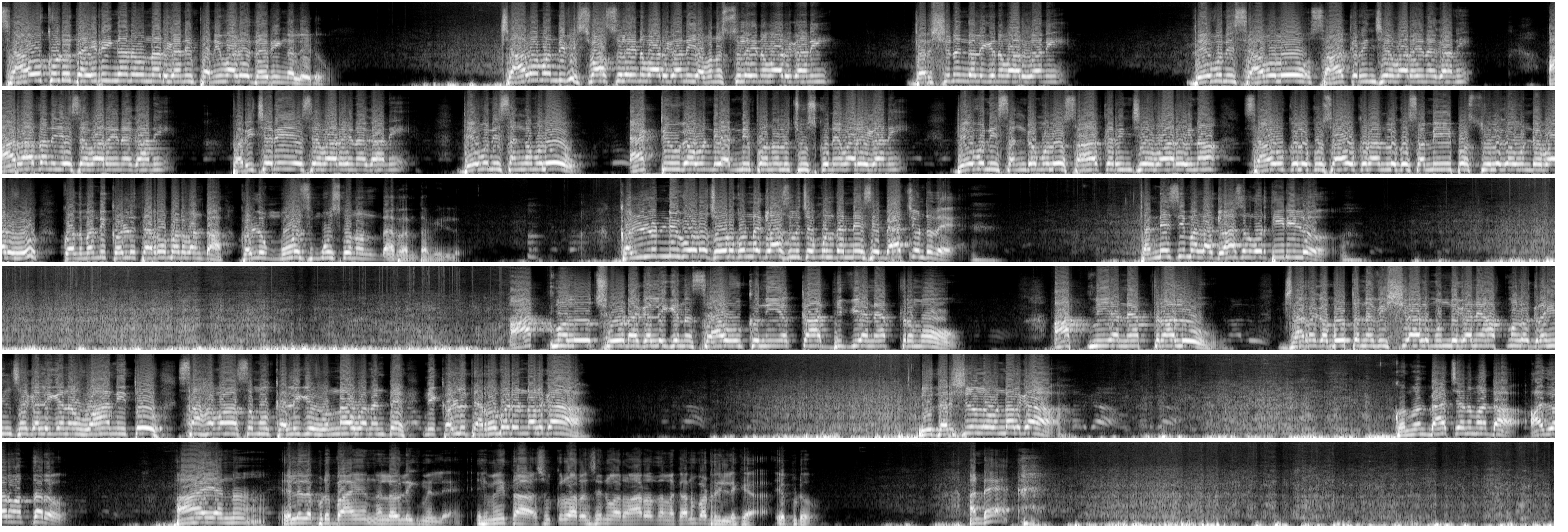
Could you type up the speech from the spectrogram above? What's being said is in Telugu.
సేవకుడు ధైర్యంగానే ఉన్నాడు కానీ పనివాడే ధైర్యంగా లేడు. చాలా మంది విశ్వాసులైన వారు కానీ యవనస్తులైన వారు కానీ దర్శనం కలిగిన వారు కానీ దేవుని సేవలో సహకరించేవారైనా కానీ ఆరాధన చేసేవారైనా కానీ పరిచర్య చేసేవారైనా కానీ దేవుని సంఘములో యాక్టివ్గా ఉండి అన్ని పనులు చూసుకునేవారే కానీ దేవుని సంఘములో సహకరించేవారైనా సావుకులకు సావుకురాన్లకు సమీపస్తులుగా ఉండేవారు. కొంతమంది కళ్ళు తెరవబడవంట కళ్ళు మోసి మూసుకొని ఉంటారంట వీళ్ళు. కళ్ళుండి కూడా చూడకుండా గ్లాసులు చెమ్ములు తన్నేసే బ్యాచ్ ఉంటుంది. తన్నేసి మళ్ళీ ఆ గ్లాసులు కూడా తీరిళ్ళు ఆత్మలో చూడగలిగిన సేవకుని యొక్క దివ్య నేత్రము. ఆత్మీయ నేత్రాలు జరగబోతున్న విషయాలు ముందుగానే ఆత్మలో గ్రహించగలిగిన వానితో సహవాసము కలిగి ఉన్నావు అని అంటే నీ కళ్ళు తెరవబడి ఉండాలిగా. నీ దర్శనంలో ఉండాలిగా. కొంతమంది బ్యాచ్ అనమాట ఆదివారం వస్తారు. హాయ్ అన్న వెళ్ళేటప్పుడు బాయ్ అన్న లవ్లీకి మెల్లే. మిగతా శుక్రవారం శనివారం ఆరాధనలు కనబడరు ఇళ్ళక ఎప్పుడు? అంటే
